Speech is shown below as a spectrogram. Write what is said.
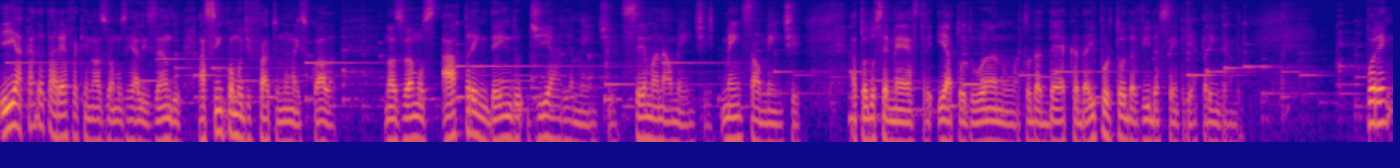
E a cada tarefa que nós vamos realizando, assim como de fato numa escola, nós vamos aprendendo diariamente, semanalmente, mensalmente, a todo semestre e a todo ano, a toda década e por toda a vida sempre aprendendo. Porém,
